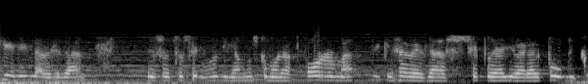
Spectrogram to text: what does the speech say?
quieren la verdad. Nosotros tenemos, digamos, como la forma de que esa verdad se pueda llevar al público.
